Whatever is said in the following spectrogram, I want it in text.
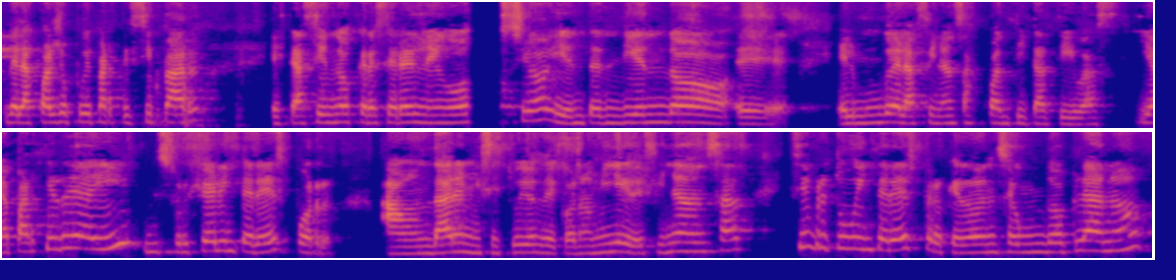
de la cual yo pude participar esté haciendo crecer el negocio y entendiendo eh, el mundo de las finanzas cuantitativas. Y a partir de ahí me surgió el interés por ahondar en mis estudios de economía y de finanzas. Siempre tuve interés, pero quedó en segundo plano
